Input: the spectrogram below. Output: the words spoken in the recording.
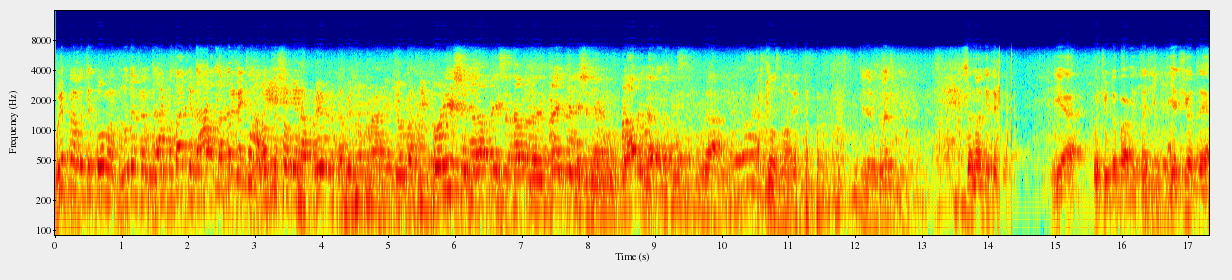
виправити помилку. Тут вже у депутатів нема заперечень. Просто Рішення щоб написано написано правильно. Якщо потрібно. То рішення написано, е, рішення правильно написано? Шановні депутати, я хочу додати, значить, якщо це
